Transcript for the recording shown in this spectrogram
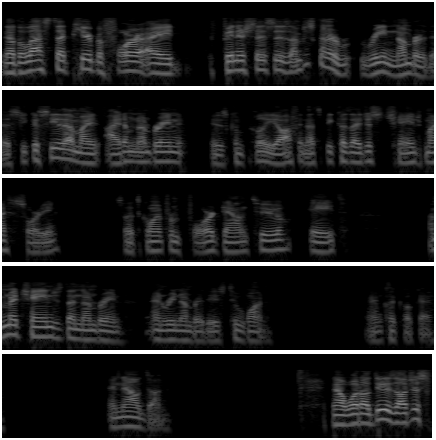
Now the last step here before I finish this is I'm just gonna renumber this. You can see that my item numbering is completely off and that's because I just changed my sorting. So it's going from four down to eight. I'm gonna change the numbering and renumber these to one and click OK. And now done. Now what I'll do is I'll just,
